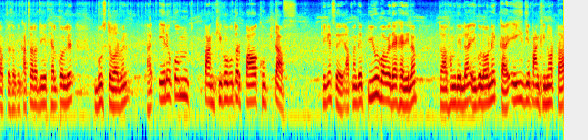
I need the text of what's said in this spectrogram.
কাঁপতেছে। আপনি খাঁচাটা দিয়ে খেয়াল করলে বুঝতে পারবেন। আর এরকম পাখি কবুতর পাওয়া খুব টাফ ঠিক আছে? আপনাদের পিওরভাবে দেখাই দিলাম। তো আলহামদুলিল্লাহ, এগুলো অনেক এই যে পাখি নটটা,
